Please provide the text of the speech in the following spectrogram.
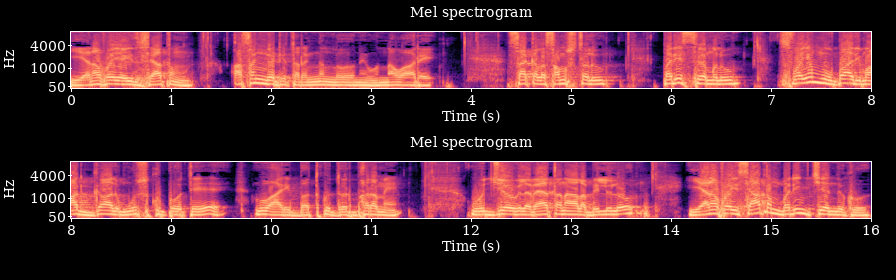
ఎనభై ఐదు శాతం అసంఘటిత రంగంలోనే ఉన్నవారే. సకల సంస్థలు పరిశ్రమలు స్వయం ఉపాధి మార్గాలు మూసుకుపోతే వారి బతుకు దుర్భరమే. ఉద్యోగుల వేతనాల బిల్లులో ఎనభై శాతం భరించేందుకు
